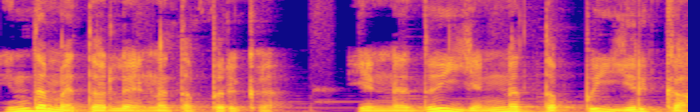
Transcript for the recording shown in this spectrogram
இந்த மெத்தடில் என்ன தப்பு இருக்குது என்னது என்ன தப்பு இருக்கா?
